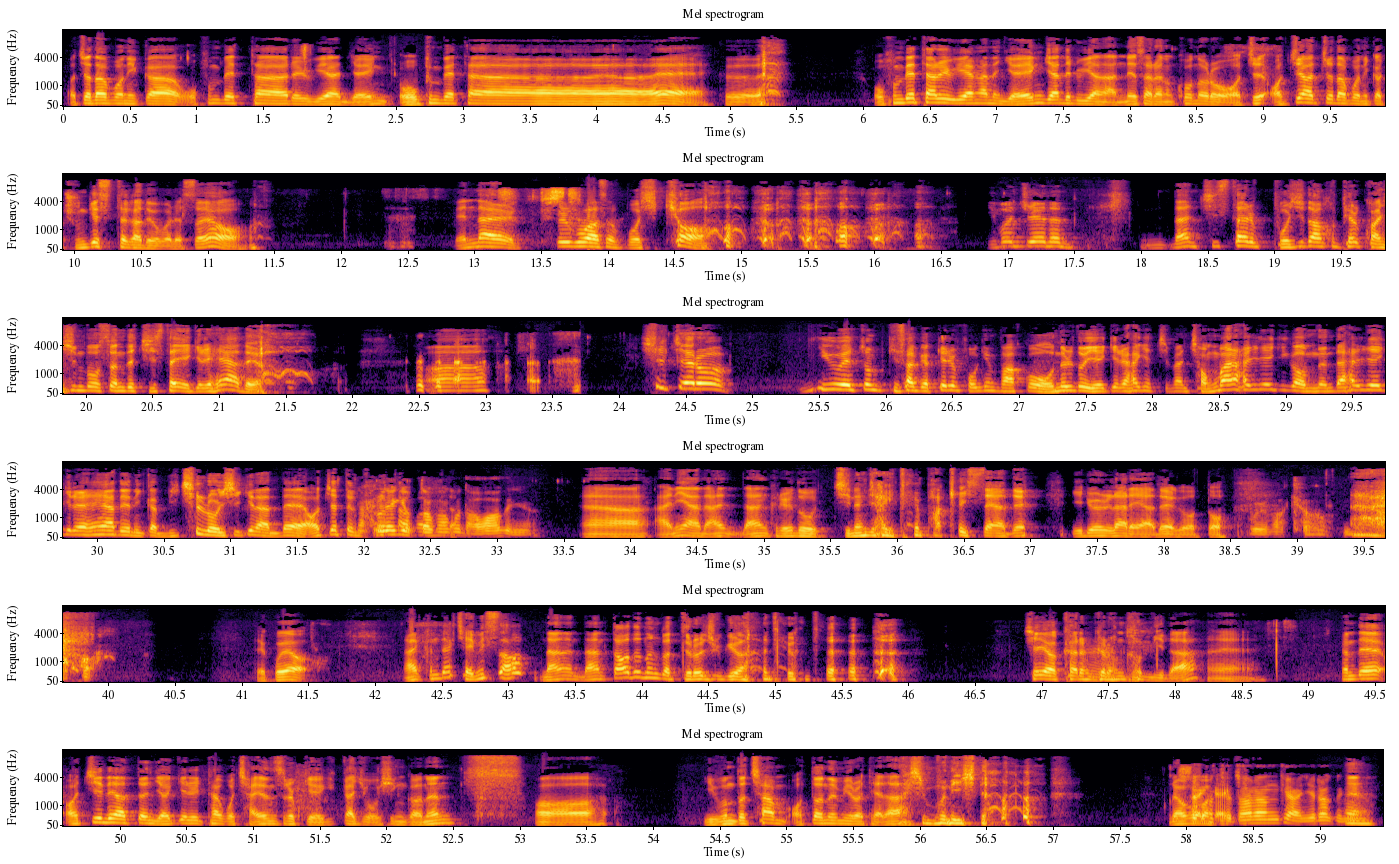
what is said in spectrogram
어쩌다 보니까 오픈 베타를 위한 여행 오픈 베타에 그 오픈 베타를 여행하는 여행자들을 위한 안내서라는 코너로 어찌 어찌 어쩌다 보니까 준게스트가 되어버렸어요. 맨날 끌고 와서 뭐 시켜. 이번 주에는 난 지스타를 보지도 않고 별 관심도 없었는데 지스타 얘기를 해야 돼요. 아, 실제로 이후에 좀 기사 몇 개를 보긴 봤고 오늘도 얘기를 하겠지만 정말 할 얘기가 없는데 할 얘기를 해야 되니까 미칠 노시긴 한데 어쨌든 할 얘기 없다고 하고 합니다. 나와 그냥. 아 아니야 난 난 그래도 진행자이기 때문에 박혀 있어야 돼 일요일 날 해야 돼 그것도 뭘 박혀. 됐고요. 아 근데 재밌어. 나는 난 떠드는 거 들어주기만 되거든. 제 역할은 그런 겁니다. 예. 근데 어찌되었든 여기를 타고 자연스럽게 여기까지 오신 거는 어 이분도 참 어떤 의미로 대단하신 분이시다. 라고 막 대단한 게 아니라 그냥 네.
